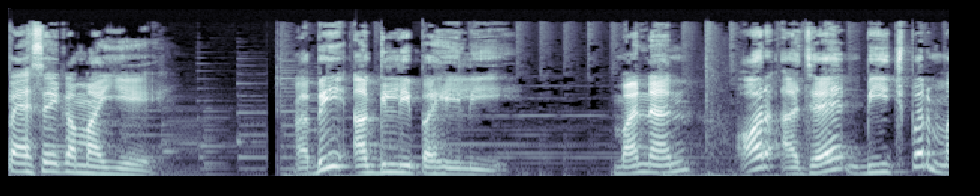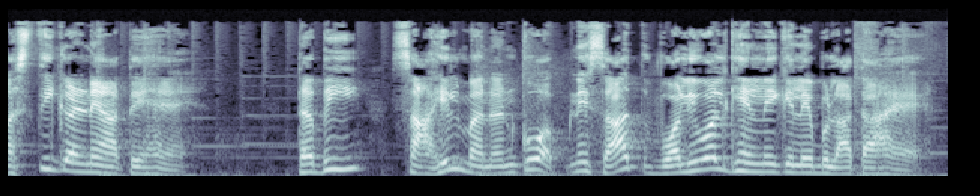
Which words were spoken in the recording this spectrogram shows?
पैसे कमाइए। अभी अगली पहेली। मनन और अजय बीच पर मस्ती करने आते हैं। तभी साहिल मनन को अपने साथ वॉलीबॉल खेलने के लिए बुलाता है।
